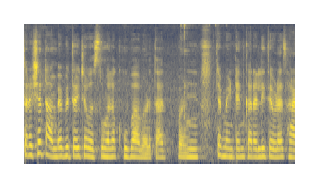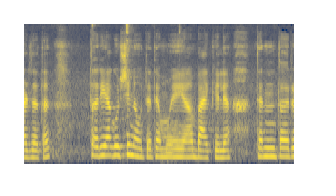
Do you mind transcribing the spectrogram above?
तर अशा तांब्या पितळीच्या वस्तू मला खूप आवडतात. पण त्या मेंटेन करायला तेवढ्याच हार्ड जातात. तर या गोष्टी नव्हत्या त्यामुळे या बाय केल्या. त्यानंतर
